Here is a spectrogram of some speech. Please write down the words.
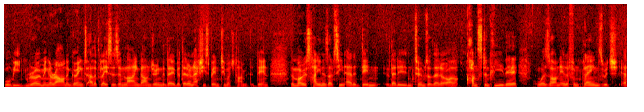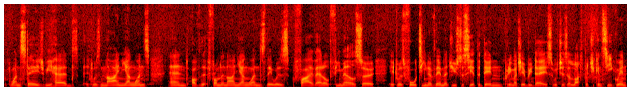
will be roaming around and going to other places and lying down during the day, but they don't actually spend too much time at the den. The most hyenas I've seen at a den that, in terms of that, are constantly there was on Elephant Plains, which at one stage we had it was nine young ones, and of the from the nine young ones there was five adult females. So it was 14 of them that used to see at the den pretty much every day, so which is a lot. But you can see Gwen,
